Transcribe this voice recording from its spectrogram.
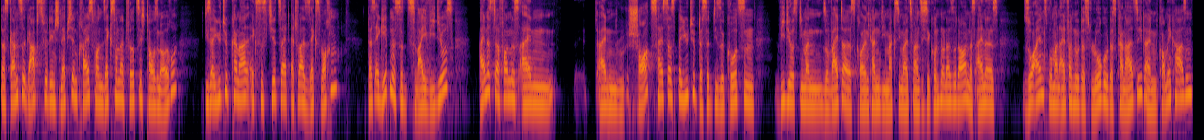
Das Ganze gab es für den Schnäppchenpreis von 640.000 Euro. Dieser YouTube-Kanal existiert seit etwa sechs Wochen. Das Ergebnis sind zwei Videos. Eines davon ist ein, ein Shorts, heißt das bei YouTube. Das sind diese kurzen Videos, die man so weiter scrollen kann, die maximal 20 Sekunden oder so dauern. Das eine ist so eins, wo man einfach nur das Logo des Kanals sieht, einen Comichasen.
